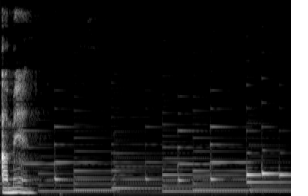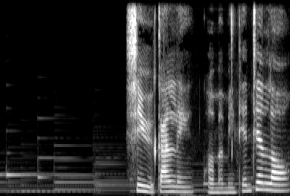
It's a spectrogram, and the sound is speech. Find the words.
阿门。细雨甘霖，我们明天见喽。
